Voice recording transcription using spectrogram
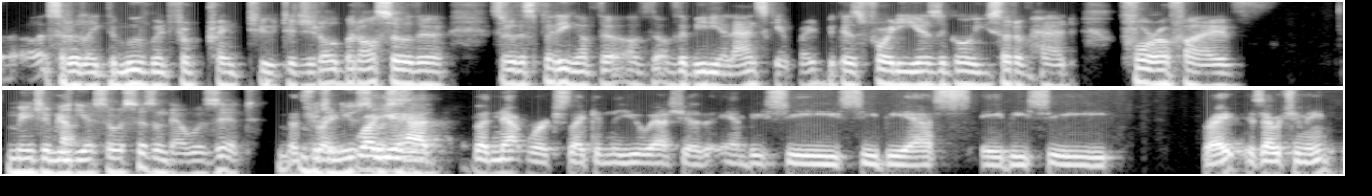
uh, sort of like the movement from print to digital, but also the sort of the splitting of the, of the of the media landscape, right? Because 40 years ago, you sort of had four or five major yeah. media sources, and that was it. That's major right. Well, you had the networks like in the U.S. You had NBC, CBS, ABC, right? Is that what you mean?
